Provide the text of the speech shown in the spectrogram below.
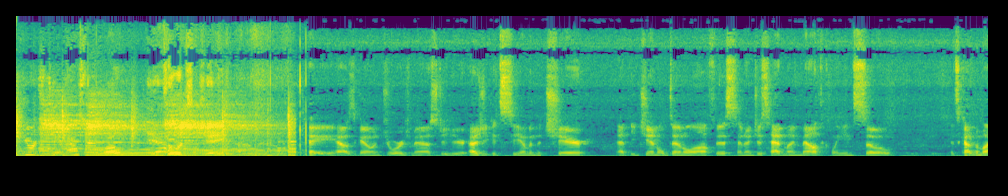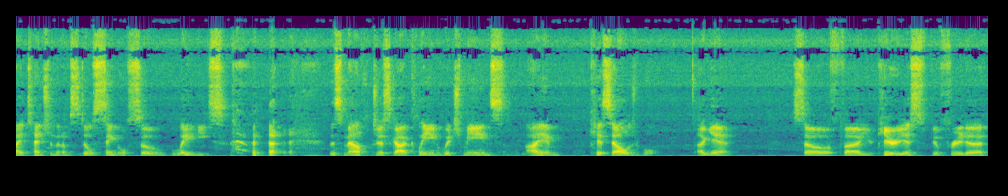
J Master? Well, yeah. George J. Hey, how's it going? George Master here. As you can see, I'm in the chair at the Gentle Dental office and I just had my mouth cleaned, so it's come to my attention that I'm still single. So, ladies, this mouth just got cleaned, which means I am kiss eligible again. So, if uh, you're curious, feel free to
